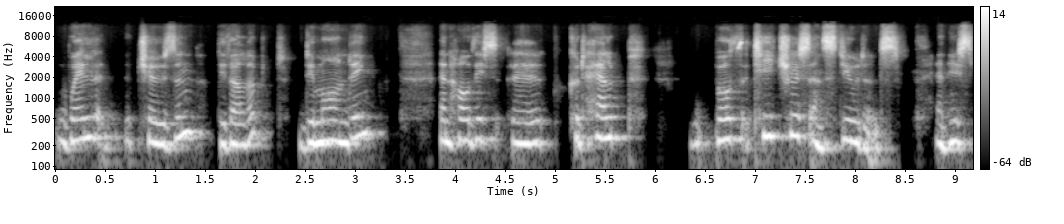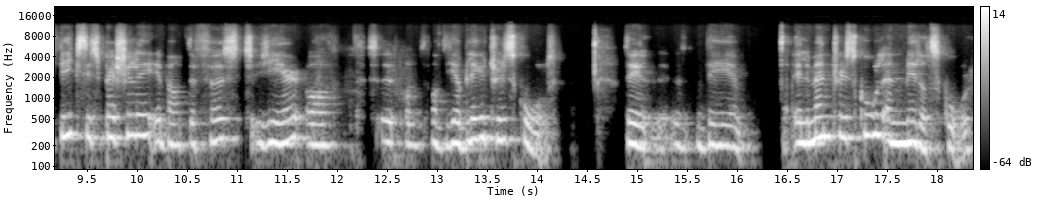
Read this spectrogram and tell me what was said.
well chosen, developed, demanding, and how this uh, could help both teachers and students. And he speaks especially about the first year of, uh, of, of the obligatory school, the, the elementary school and middle school.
